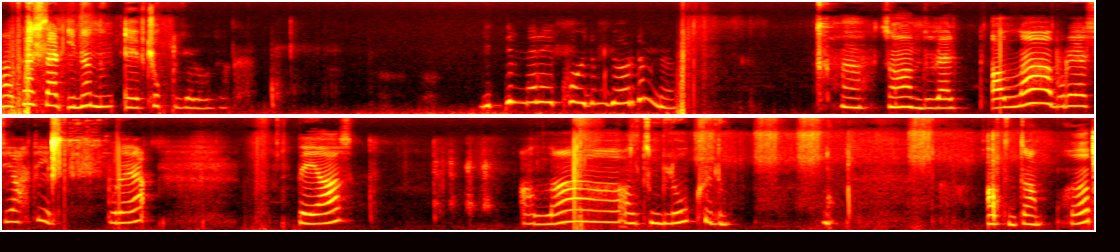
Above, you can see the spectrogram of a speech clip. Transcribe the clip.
Arkadaşlar inanın ev çok güzel olacak. Nereye koydum gördün mü? Ha tamam düzelt. Allah buraya siyah değil. Buraya beyaz. Allah altın bloğu kırdım. Altın tam. Hop.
